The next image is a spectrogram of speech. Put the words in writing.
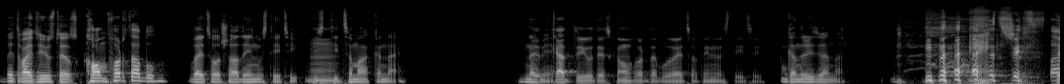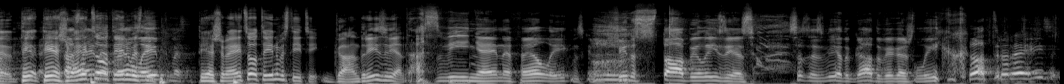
bet vai tu jūties komfortabli veicot šādu investīciju? Mm. Visticamāk, ka nē. Kad tu jūties komfortabli veicot investīciju? Gan arī vienmēr. Šis Tie, tie, tieši, veicot investīciju, tieši veicot investīciju, gandrīz vienmēr. Tas viņa NFL līnijas, ka šī stabili izies. Es esmu vienu gadu vienkārši līku katru reizi.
